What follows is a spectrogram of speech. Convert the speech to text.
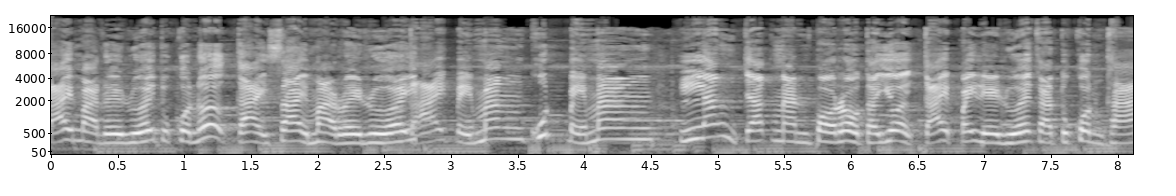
กายมาเรื่อยๆ ทุกคนเออกายไส้มาเรื่อยๆกายไปมั่งคุดไปมั่งหลังจากนั้นพอเราทยอยกายไปเรื่อยๆค่ะทุกคนค่ะ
